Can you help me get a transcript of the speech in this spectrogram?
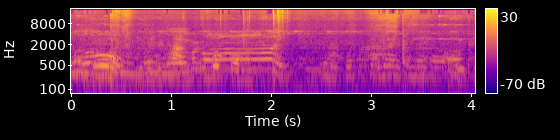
โอ้ยไปถามมันก็บกกองโอเค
